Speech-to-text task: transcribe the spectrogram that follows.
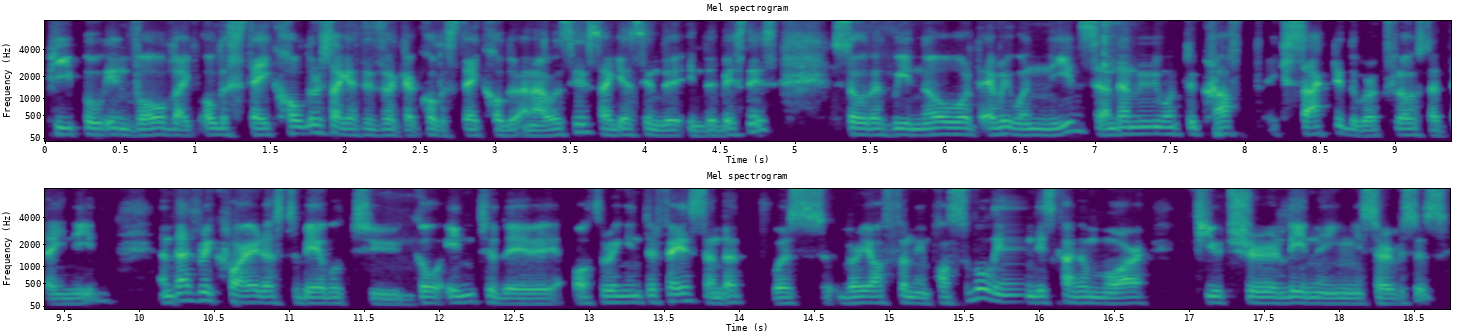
people involved, like all the stakeholders. I guess it's like a, called a stakeholder analysis, I guess, in the in the business, so that we know what everyone needs, and then we want to craft exactly the workflows that they need. And that required us to be able to go into the authoring interface, and that was very often impossible in this kind of more future leaning services.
